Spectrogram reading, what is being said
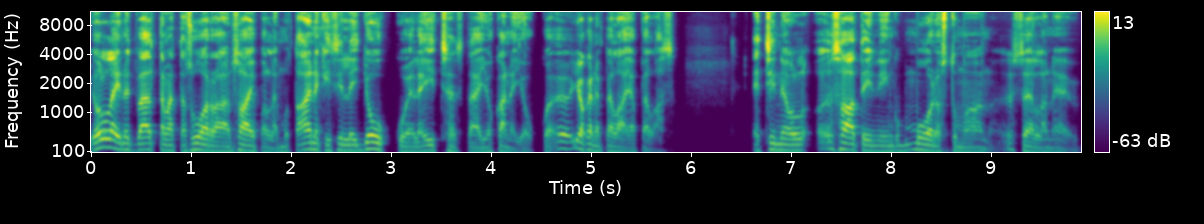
jollei nyt välttämättä suoraan Saipalle, mutta ainakin sille joukkueelle itsestään jokainen, joukkue, jokainen pelaaja pelasi. Et sinne ol, saatiin niinku muodostumaan sellainen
